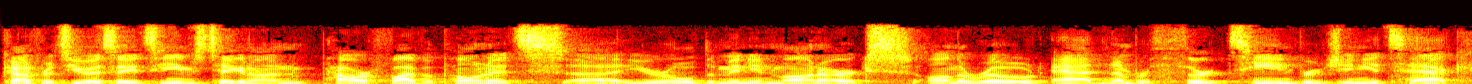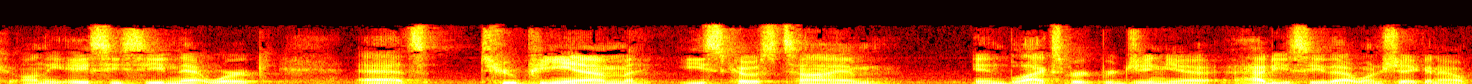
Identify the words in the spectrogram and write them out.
Conference USA teams taking on Power Five opponents. Uh, your Old Dominion Monarchs on the road at number 13 Virginia Tech on the ACC network at 2 p.m. East Coast time in Blacksburg, Virginia. How do you see that one shaking out?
